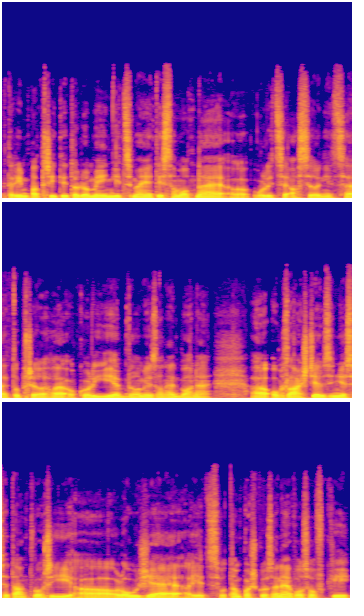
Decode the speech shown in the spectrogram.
kterým patří tyto domy, nicméně ty samotné ulice a silnice, to přilehlé okolí je velmi zanedbané. Obzvláště v zimě se tam tvoří louže, jsou tam poškozené vozovky.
